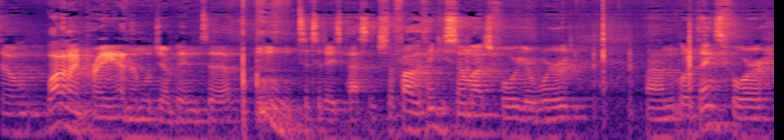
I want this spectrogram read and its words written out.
So, why don't I pray and then we'll jump into to today's passage. So, Father, thank you so much for your word. Um, Lord, thanks for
